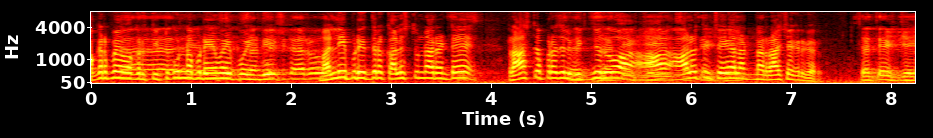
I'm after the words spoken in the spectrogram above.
ఒకరిపై ఒకరు తిట్టుకున్నప్పుడు ఏమైపోయింది. మళ్ళీ ఇప్పుడు ఇద్దరు కలుస్తున్నారంటే రాష్ట్ర ప్రజలు విజ్ఞులు ఆలోచన చేయాలంటున్నారు రాజశేఖర్ గారు సతీష్ జై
